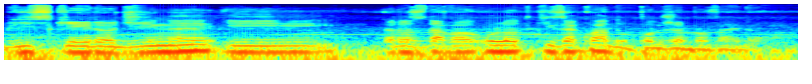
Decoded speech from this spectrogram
bliskiej rodziny i rozdawał ulotki zakładu pogrzebowego.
